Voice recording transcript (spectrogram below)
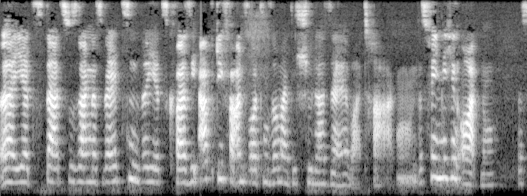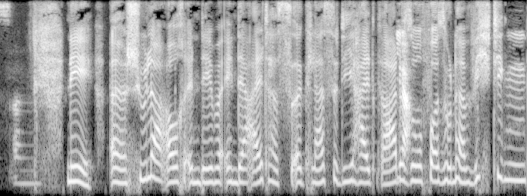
äh, jetzt da zu sagen, das wälzen wir jetzt quasi ab, die Verantwortung soll mal die Schüler selber tragen. Das finde ich nicht in Ordnung. Das, ähm nee, äh, Schüler auch in dem in der Altersklasse, die halt gerade ja. so vor so einer wichtigen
